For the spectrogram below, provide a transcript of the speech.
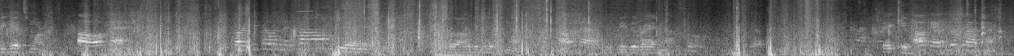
There tomorrow. Oh, okay. So you doing the phone? Yeah, yeah. So I'll be here tomorrow. Okay. I'm busy right now, so. yeah. Thank you. Okay, you're welcome.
